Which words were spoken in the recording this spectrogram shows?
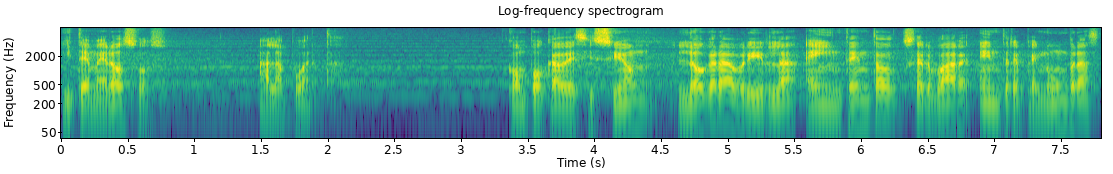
y temerosos a la puerta. Con poca decisión logra abrirla e intenta observar entre penumbras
